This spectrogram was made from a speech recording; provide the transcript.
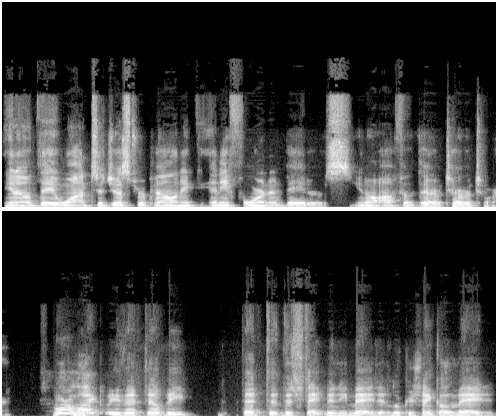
You know, they want to just repel any any foreign invaders, you know, off of their territory. It's more likely that they'll be that the, the statement he made, that Lukashenko made,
